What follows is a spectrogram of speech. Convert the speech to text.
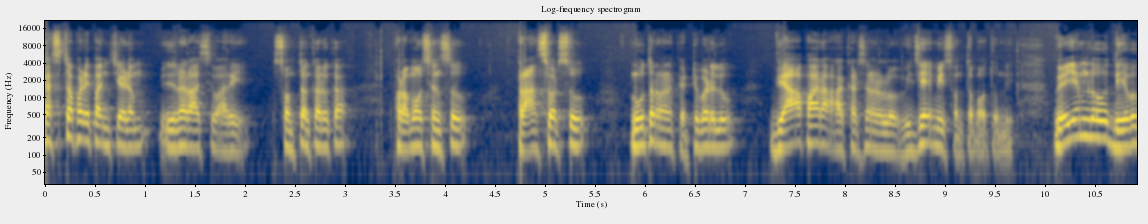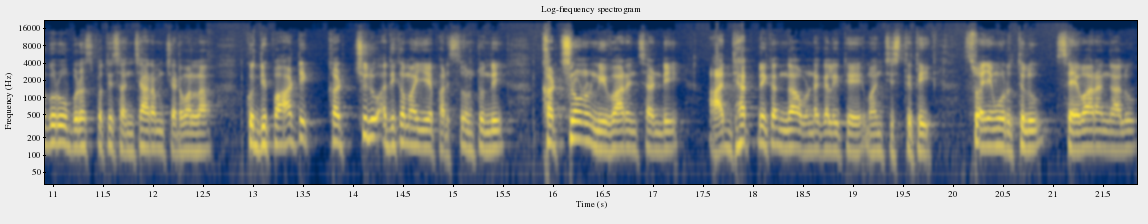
కష్టపడి పనిచేయడం మిథున రాశి వారి సొంతం కనుక. ప్రమోషన్స్ ట్రాన్స్ఫర్సు నూతనమైన పెట్టుబడులు వ్యాపార ఆకర్షణలో విజయం మీ సొంతమవుతుంది. వ్యయంలో దేవగురు బృహస్పతి సంచారం చేయడం వల్ల కొద్దిపాటి ఖర్చులు అధికమయ్యే పరిస్థితి ఉంటుంది. ఖర్చులను నివారించండి. ఆధ్యాత్మికంగా ఉండగలిగితే మంచి స్థితి. స్వయం వృత్తులు సేవారంగాలు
